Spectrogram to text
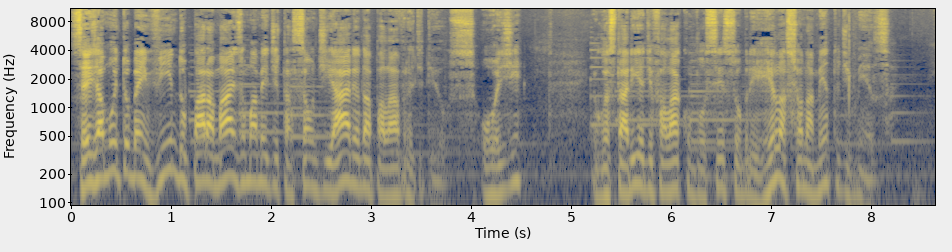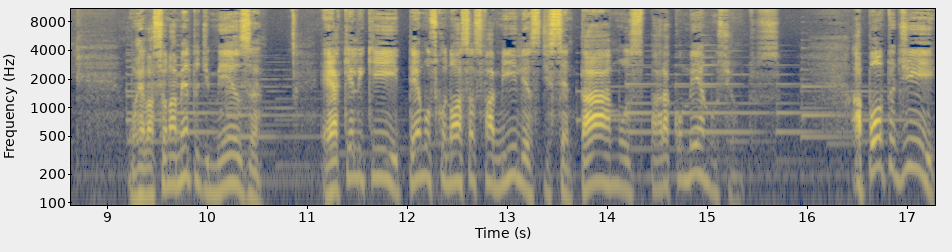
Seja muito bem-vindo para mais uma meditação diária da Palavra de Deus. Hoje eu gostaria de falar com você sobre relacionamento de mesa. Um relacionamento de mesa é aquele que temos com nossas famílias de sentarmos para comermos juntos, a ponto de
